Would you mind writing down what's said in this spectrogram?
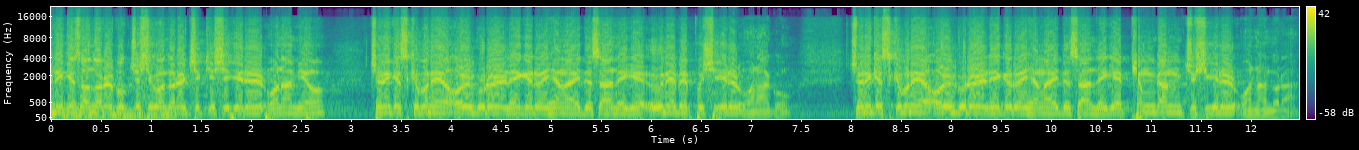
주님께서 너를 복주시고 너를 지키시기를 원하며 주님께서 그분의 얼굴을 내게로 향하여드사 내게 은혜 베푸시기를 원하고 주님께서 그분의 얼굴을 내게로 향하여드사 내게 평강 주시기를 원하노라.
